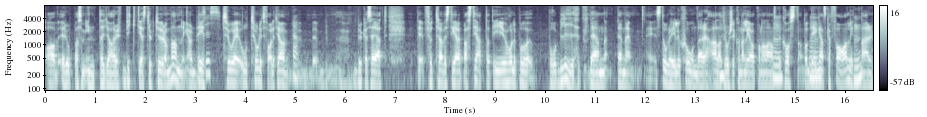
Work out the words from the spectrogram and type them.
av Europa som inte gör viktiga strukturomvandlingar. Och det tror jag är otroligt farligt. Jag ja. brukar säga att, för att travestera Bastiat, att EU håller på på att bli den, den eh, stora illusion där alla tror sig kunna leva på någon annans mm. bekostnad. Och det är mm. ganska farligt mm. när,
